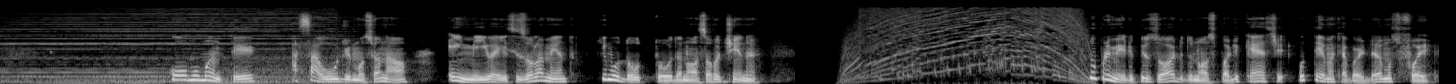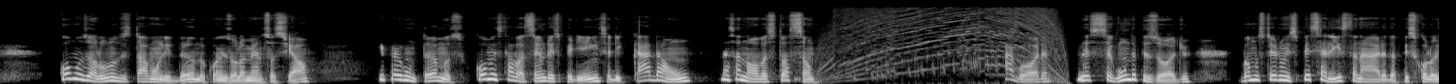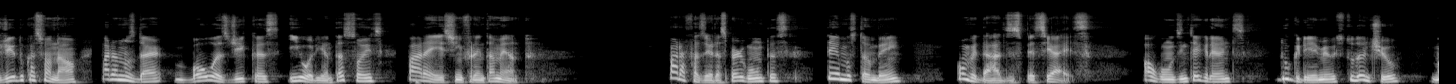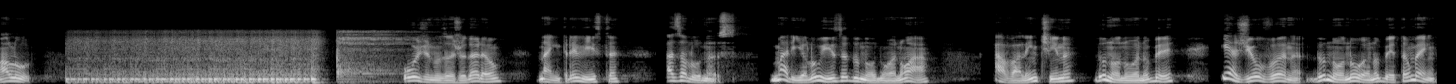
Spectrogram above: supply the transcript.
como manter a saúde emocional em meio a esse isolamento que mudou toda a nossa rotina. No primeiro episódio do nosso podcast, o tema que abordamos foi como os alunos estavam lidando com o isolamento social e perguntamos como estava sendo a experiência de cada um nessa nova situação. Agora, nesse segundo episódio, vamos ter um especialista na área da psicologia educacional para nos dar boas dicas e orientações para este enfrentamento. Para fazer as perguntas, temos também convidados especiais, alguns integrantes do Grêmio Estudantil Malu. Hoje nos ajudarão, na entrevista, as alunas Maria Luísa, do nono ano A, a Valentina, do nono ano B, e a Giovana, do nono ano B também.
